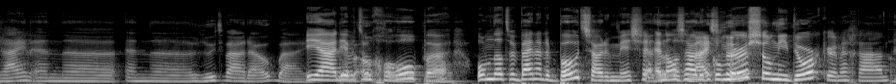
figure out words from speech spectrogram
Rijn en, eh, en eh, Ruud waren daar ook bij. Ja, die hebben toen geholpen. Omdat we bijna de boot zouden missen Ja, en dan zou de commercial niet door kunnen gaan. Oh.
